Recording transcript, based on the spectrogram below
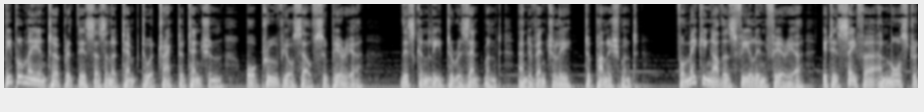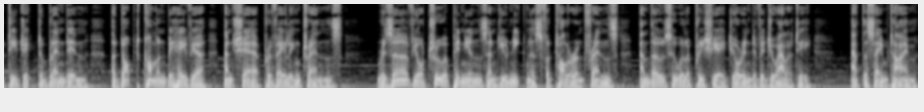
people may interpret this as an attempt to attract attention or prove yourself superior. This can lead to resentment and eventually to punishment. For making others feel inferior, it is safer and more strategic to blend in, adopt common behavior and share prevailing trends. Reserve your true opinions and uniqueness for tolerant friends and those who will appreciate your individuality. At the same time,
